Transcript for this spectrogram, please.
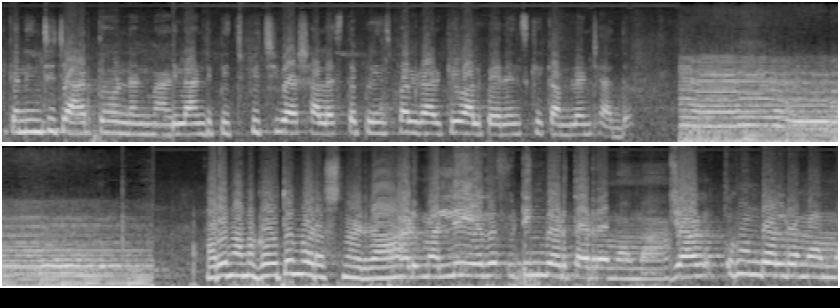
ఇక నుంచి జాగ్రత్తగా ఉండండి మేడం. ఇలాంటి పిచ్చి పిచ్చి వేషాలు వేస్తే ప్రిన్సిపల్ గారికి వాళ్ళ పేరెంట్స్కి కంప్లైంట్ చేద్దాం. అరే మామ గౌతమ్ కూడా వస్తున్నాడు రా వాడు మళ్ళీ ఏదో ఫిట్టింగ్ పెడతాడురా మామ. జాగ్రత్తగా ఉండాలిరా మామ.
